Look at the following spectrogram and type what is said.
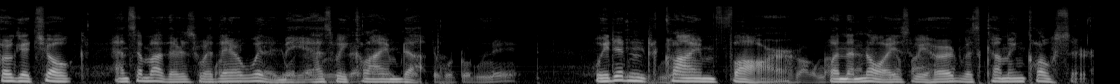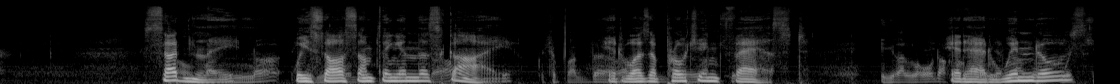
Urgachok, and some others were there with me as we climbed up. We didn't climb far when the noise we heard was coming closer. Suddenly, we saw something in the sky. It was approaching fast. It had windows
